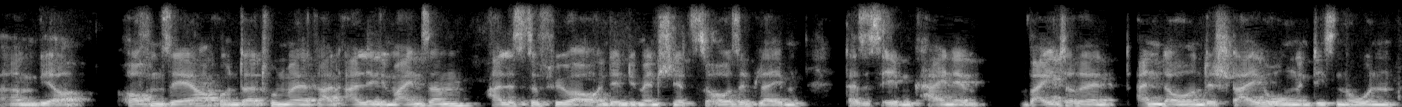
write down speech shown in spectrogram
Ähm, wir hoffen sehr, und da tun wir ja gerade alle gemeinsam alles dafür, auch indem die Menschen jetzt zu Hause bleiben, dass es eben keine weitere andauernde Steigerung in diesen hohen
